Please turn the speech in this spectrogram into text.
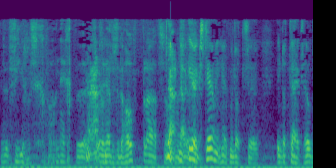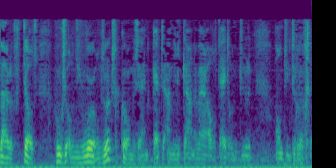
de virus gewoon echt, uh, ja. hebben ze de hoofdplaats. Ja, nou Erik Sterling heeft me dat in dat tijd heel duidelijk verteld. Hoe ze op die war on drugs gekomen zijn. Kijk, de Amerikanen waren altijd al natuurlijk anti-drug.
